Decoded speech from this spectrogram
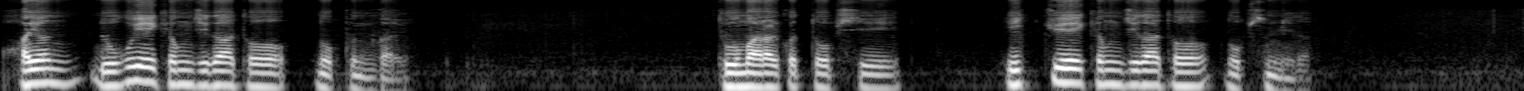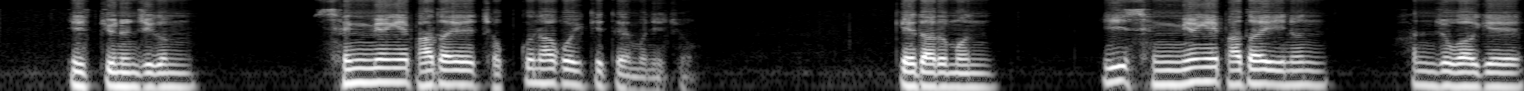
과연 누구의 경지가 더 높은가요? 두말할 것도 없이 it규의 경지가 더 높습니다. it규는 지금 생명의 바다에 접근하고 있기 때문이죠. 깨달음은 이 생명의 바다에 있는 한 조각의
